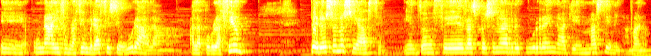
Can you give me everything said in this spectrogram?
eh, una información veraz y segura a la, a la población. Pero eso no se hace y entonces las personas recurren a quien más tienen a mano.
